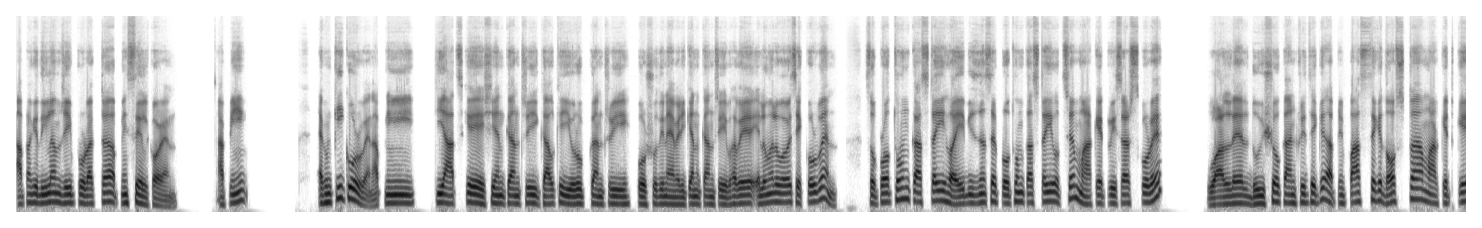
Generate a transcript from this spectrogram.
আপনাকে দিলাম যেই প্রোডাক্টটা আপনি সেল করেন। আপনি এখন কি করবেন? আপনি কি আজকে এশিয়ান কান্ট্রি কালকে ইউরোপ কান্ট্রি পরশুদিন আমেরিকান কান্ট্রি এভাবে এলোমেলোভাবে চেক করবেন? সো প্রথম কাজটাই হয়, এই বিজনেসের প্রথম কাজটাই হচ্ছে মার্কেট রিসার্চ করে ওয়ার্ল্ডের দুইশো কান্ট্রি থেকে আপনি পাঁচ থেকে দশটা মার্কেটকে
